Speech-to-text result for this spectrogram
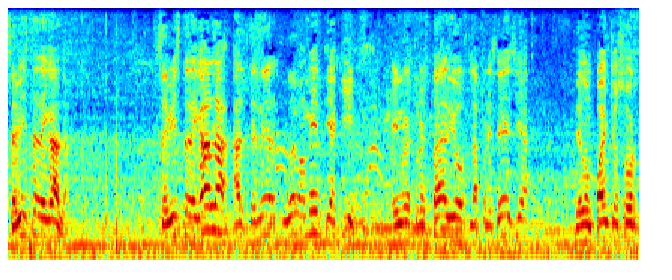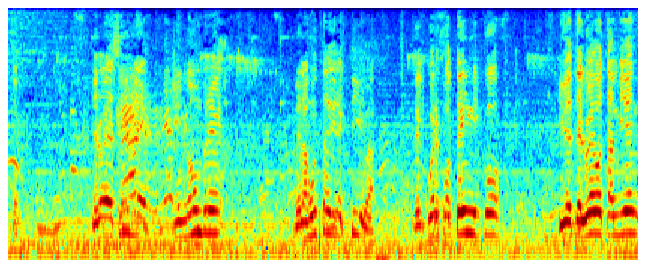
se viste de gala. Se viste de gala al tener nuevamente aquí en nuestro estadio la presencia de don Pancho Sorto. Quiero decirle en nombre de la Junta Directiva, del cuerpo técnico y desde luego también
